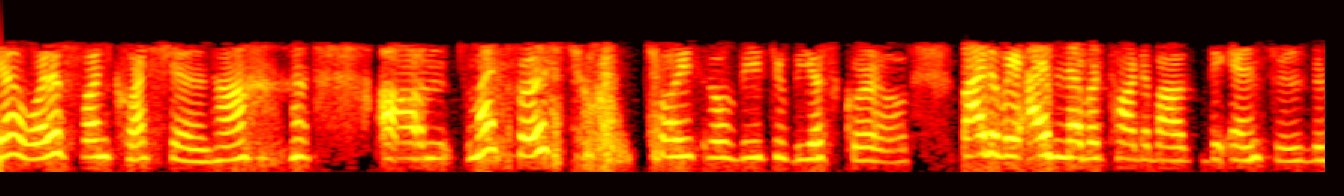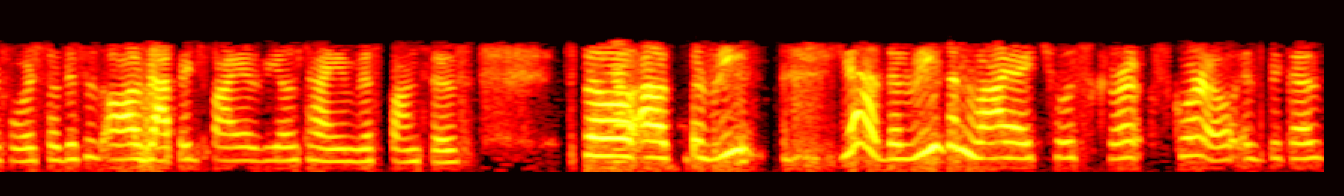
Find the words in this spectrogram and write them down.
Yeah, what a fun question, huh? um, my first cho- choice will be to be a squirrel. By the way, I've never thought about the answers before, so this is all rapid fire, real time responses. So uh, the reason, yeah, the reason why I chose squirrel is because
